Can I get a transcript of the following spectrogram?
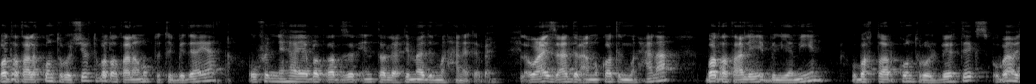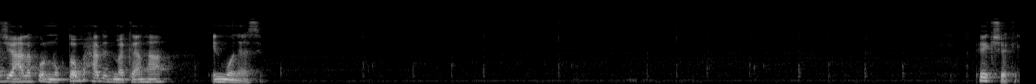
بضغط على control shift بضغط على نقطة البداية وفي النهاية بضغط زر enter لاعتماد المنحنى تبعي. لو عايز أعدل على نقاط المنحنى بضغط عليه باليمين وبختار control vertex وبجي على كل نقطة وبحدد مكانها المناسب. بهيك شكل.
